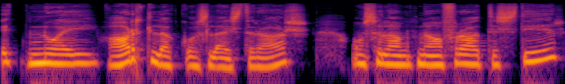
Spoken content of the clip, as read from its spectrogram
Ek nooi hartlik ons luisteraars om solank navrae te stuur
